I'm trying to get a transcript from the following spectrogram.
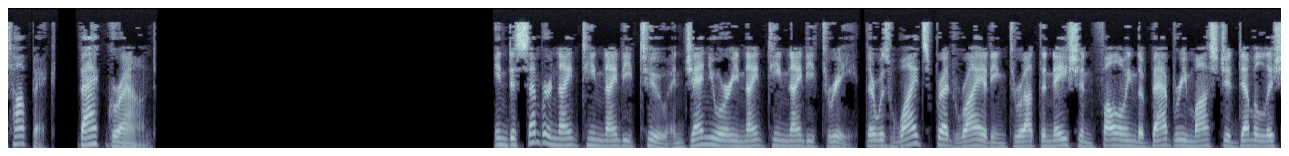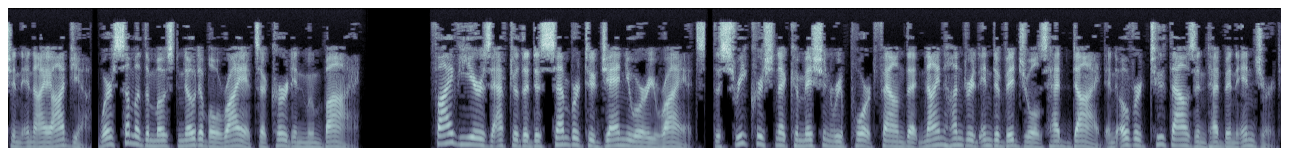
Topic Background In December 1992 and January 1993, there was widespread rioting throughout the nation following the Babri Masjid demolition in Ayodhya, where some of the most notable riots occurred in Mumbai. Five years after the December to January riots, the Sri Krishna Commission report found that 900 individuals had died and over 2,000 had been injured.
